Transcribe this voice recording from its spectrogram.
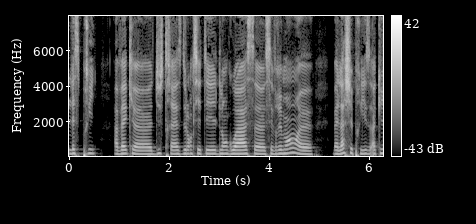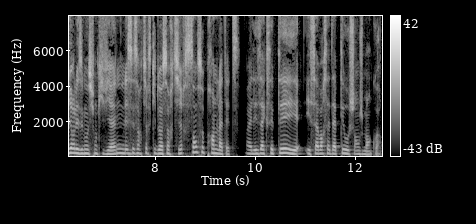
l'esprit avec euh, du stress, de l'anxiété, de l'angoisse. c'est vraiment bah, lâcher prise, accueillir les émotions qui viennent, laisser sortir ce qui doit sortir sans se prendre la tête. Ouais, les accepter et, et savoir s'adapter au changement, quoi.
